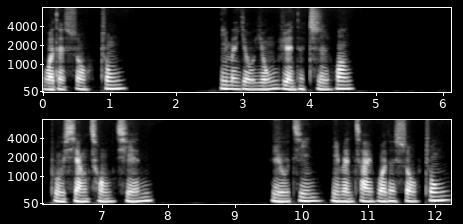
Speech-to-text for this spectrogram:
我的手中，你们有永远的指望，不像从前。如今你们在我的手中。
